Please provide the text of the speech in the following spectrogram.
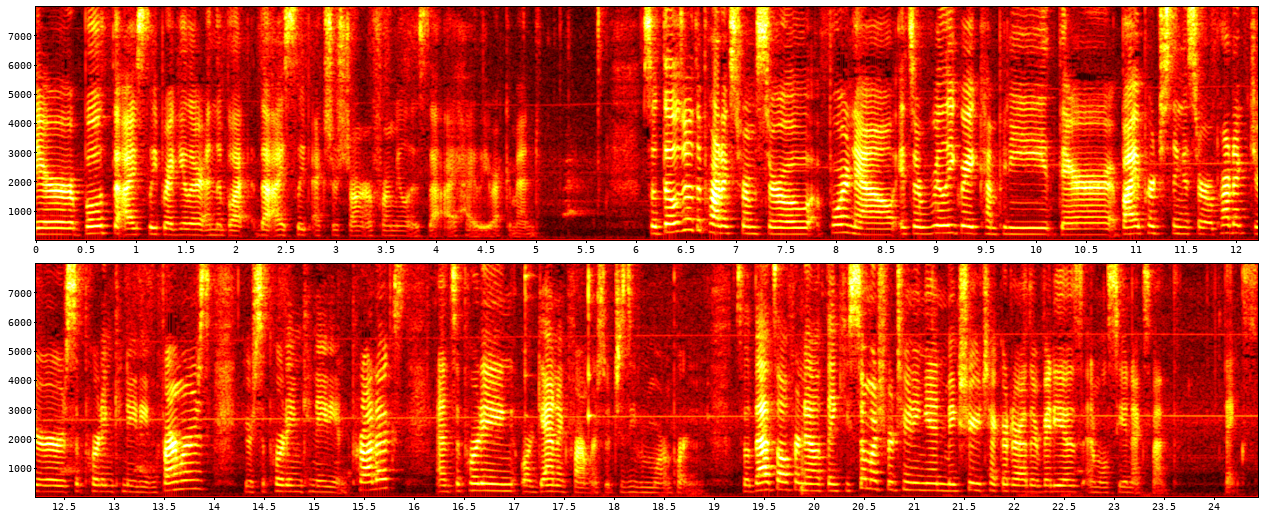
they're both the I Sleep regular and the black the iSleep extra stronger formulas that I highly recommend. So those are the products from Suro for now. It's a really great company. They're by purchasing a Suro product, you're supporting Canadian farmers, you're supporting Canadian products, and supporting organic farmers, which is even more important. So that's all for now. Thank you so much for tuning in. Make sure you check out our other videos, and we'll see you next month. Thanks.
